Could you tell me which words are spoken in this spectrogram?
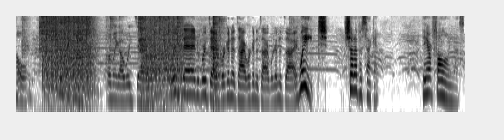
Oh. Oh my god. Oh my god, we're dead. We're dead. We're dead. We're gonna die. We're gonna die. We're gonna die. Wait! Sh- shut up a second. They aren't following us.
